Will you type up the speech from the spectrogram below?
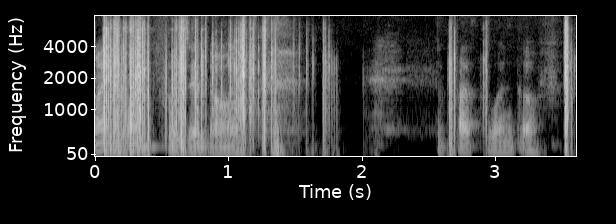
I the one frozen or the past went off?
